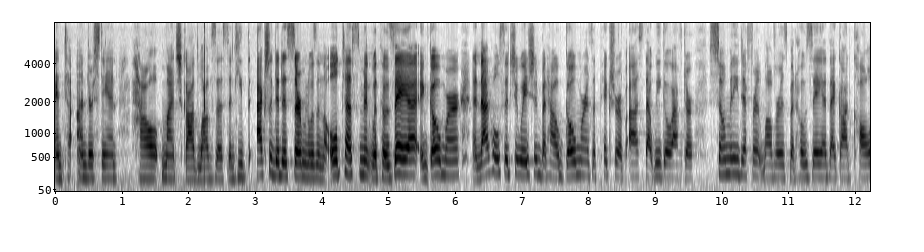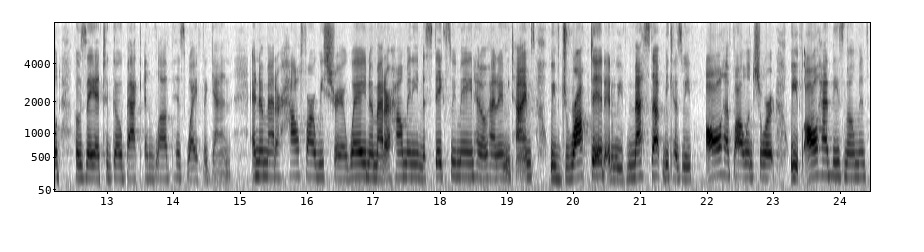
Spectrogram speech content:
and to understand how much God loves us. And he actually did his sermon was in the Old Testament with Hosea and Gomer and that whole situation, but how Gomer is a picture of us that we go after so many different lovers, but Hosea that God called Hosea to go back and love his wife again. And no matter how far we stray away, no matter how many mistakes we made, how many times we've dropped it and we've messed up because we've all have fallen short, we've all had these moments,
